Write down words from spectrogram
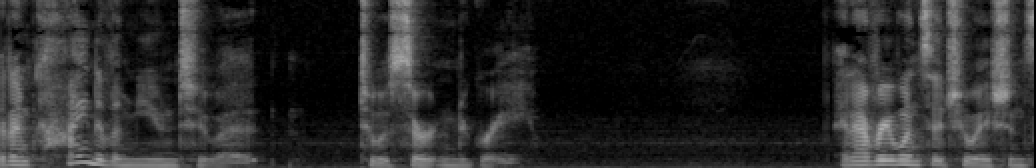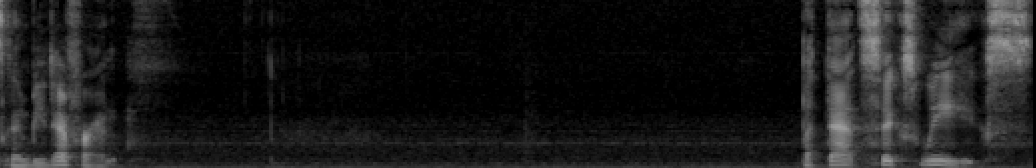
that I'm kind of immune to it to a certain degree. And everyone's situation is going to be different. But that six weeks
